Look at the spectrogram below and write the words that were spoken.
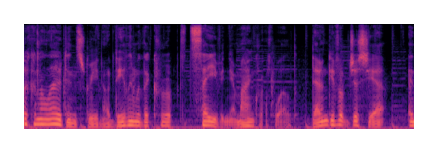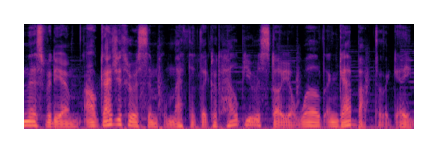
stuck on a loading screen or dealing with a corrupted save in your Minecraft world? Don't give up just yet. In this video, I'll guide you through a simple method that could help you restore your world and get back to the game.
